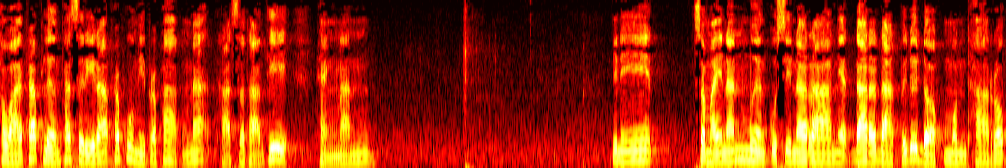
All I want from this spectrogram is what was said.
ถวายพระเพลิงพระสรีระพระผู้มีพระภาคณถาสถานที่แห่งนั้น ทีนี้สมัยนั้นเมืองกุสินาราเนี่ยดารดาษไปด้วยดอกมณฑารบ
